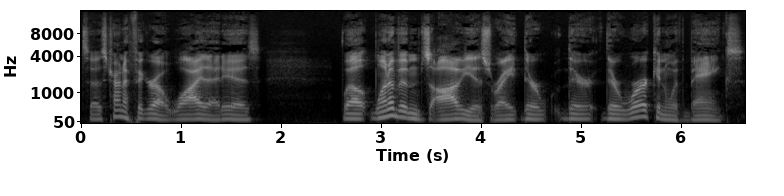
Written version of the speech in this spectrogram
So I was trying to figure out why that is. Well, one of them's obvious, right? They're they're they're working with banks,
